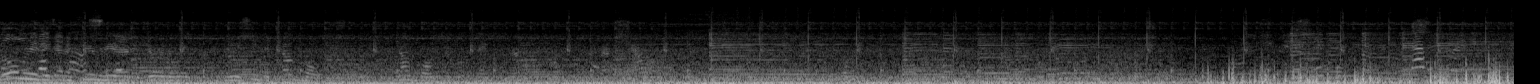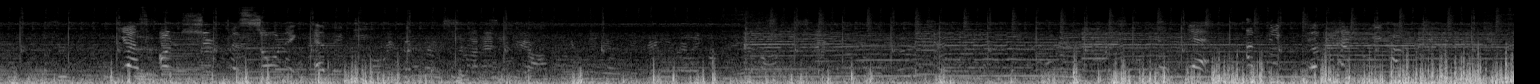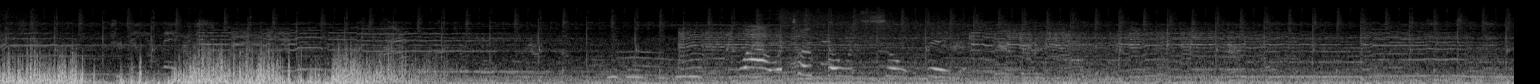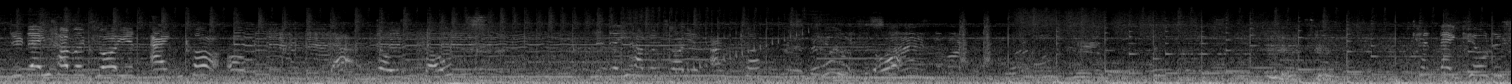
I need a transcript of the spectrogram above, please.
Normally they get a few here during the week, and you see the tugboats, tugboats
